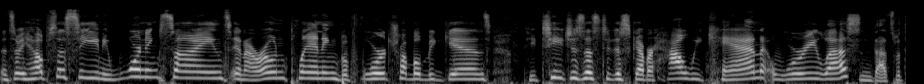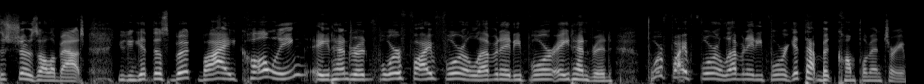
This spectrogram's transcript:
And so he helps us see any warning signs in our own planning before trouble begins. He teaches us to discover how we can worry less, and that's what this show's all about. You can get this book by calling 800 454 1184. 800 454 1184. Get that book complimentary.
